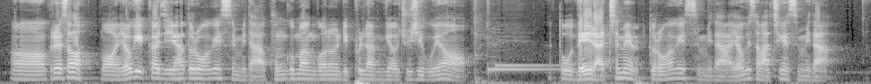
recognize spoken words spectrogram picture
어, 그래서 뭐 여기까지 하도록 하겠습니다. 궁금한 거는 리플 남겨주시고요. 또 내일 아침에 뵙도록 하겠습니다. 여기서 마치겠습니다.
